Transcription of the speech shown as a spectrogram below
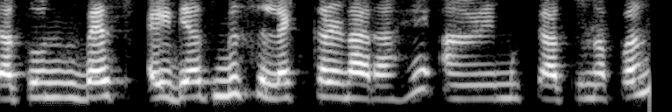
त्यातून बेस्ट आयडियाज मी सिलेक्ट करणार आहे आणि मग त्यातून आपण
